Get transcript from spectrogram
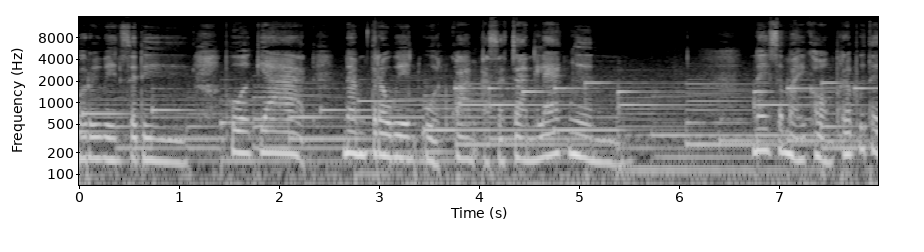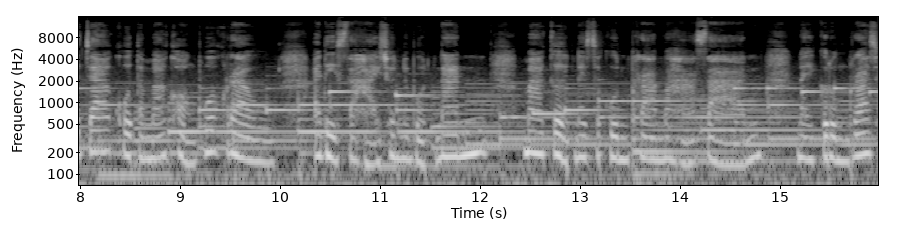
บริเวณสะดือ พวกญาตินำตระเวนอวดความอัศจรรย์แลกเงินในสมัยของพระพุทธเจ้าโคตมะของพวกเรา อดีตสหายชนบทนั้น มาเกิดในสกุลพราหมณ์มหาศาล ในกรุงราช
